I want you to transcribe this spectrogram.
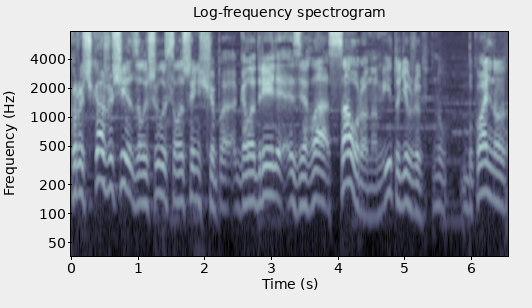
Коротше кажучи, залишилося лише, щоб Галадріель злягла з Сауроном, і тоді вже ну буквально.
